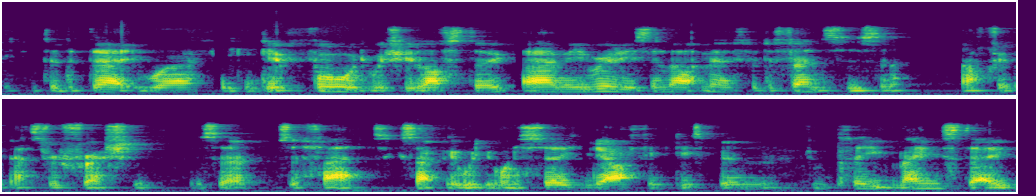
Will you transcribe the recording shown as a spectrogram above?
He can do the dirty work. He can get forward, which he loves to. Um, he really is a nightmare for defences. I think that's refreshing as a, as a fan. It's exactly what you want to see. Yeah, I think he's been a complete mainstay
